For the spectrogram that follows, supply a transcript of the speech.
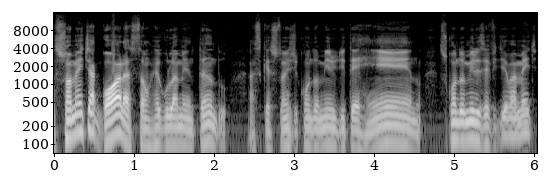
Somente agora estão regulamentando as questões de condomínio de terreno. Os condomínios, efetivamente,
